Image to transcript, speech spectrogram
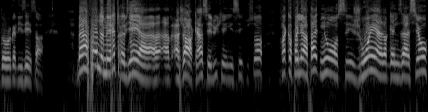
d'organiser ça? Ben, en fait, le mérite revient à, à, Jacques, hein? c'est lui qui a initié tout ça. Francophonie, en fait, nous, on s'est joint à l'organisation,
